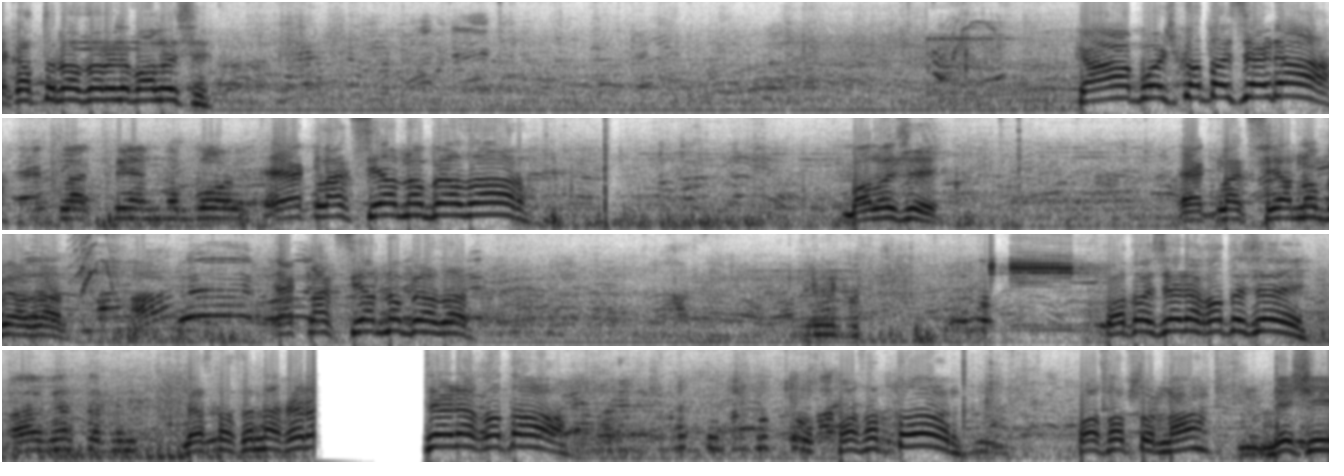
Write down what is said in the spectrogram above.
একাত্তর হাজার হলে ভালো হয়েছে। কা বয়স কত হয়েছে এটা? এক লাখ ছিয়ানব্বই। হাজার। ভালো হয়েছে? এক লাখ ছিয়ানব্বই হাজার। এক লাখ ছিয়ানব্বই হাজার। কত হয়েছে এটা? কত হয়েছে? ব্যস্ত আছেন। না? এটা কত? পঁচাত্তর? পঁচাত্তর না? দেশি।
